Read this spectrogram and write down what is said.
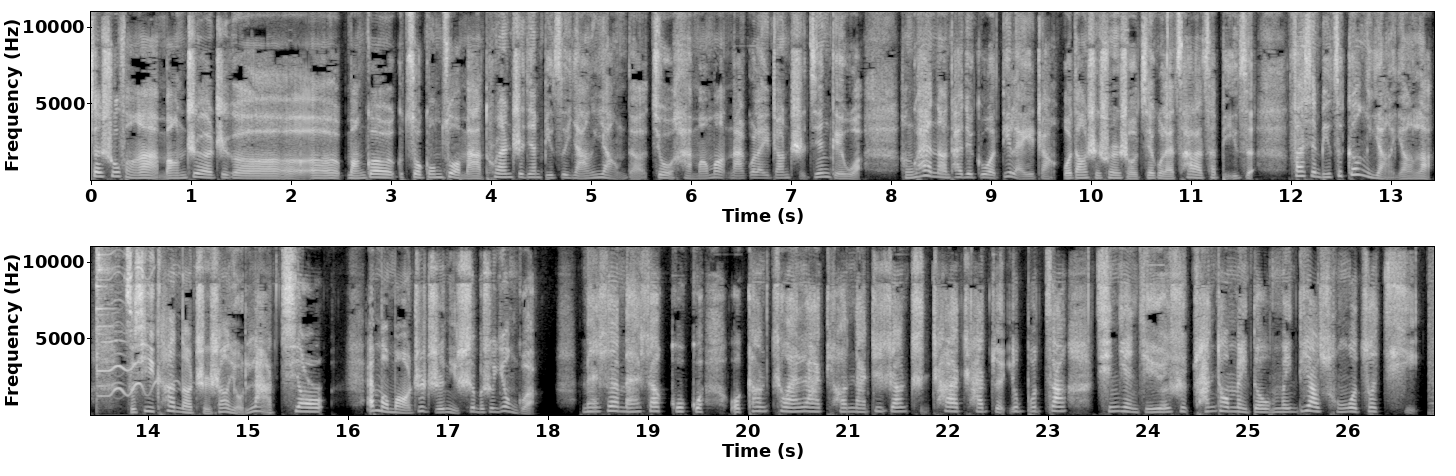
在书房啊，忙着这个呃，忙个做工作嘛。突然之间鼻子痒痒的，就喊萌萌拿过来一张纸巾给我。很快呢，他就给我递来一张，我当时顺手接过来擦了擦鼻子，发现鼻子更痒痒了。仔细一看呢，纸上有辣椒。哎，萌萌，这纸你是不是用过？没事没事，姑姑，我刚吃完辣条，拿这张纸擦了擦嘴，又不脏。勤俭节约是传统美德，我们一定要从我做起。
